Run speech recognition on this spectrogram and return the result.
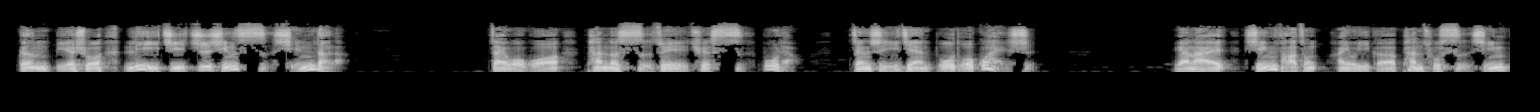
更别说立即执行死刑的了。在我国判了死罪却死不了，真是一件咄咄怪事。原来刑法中还有一个判处死刑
